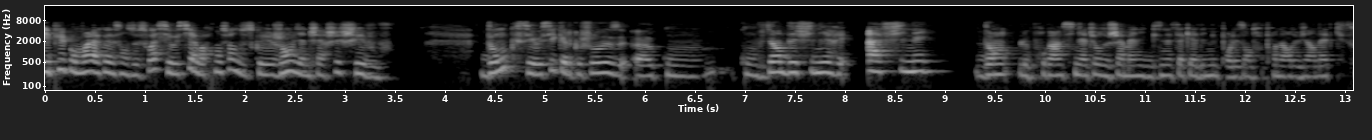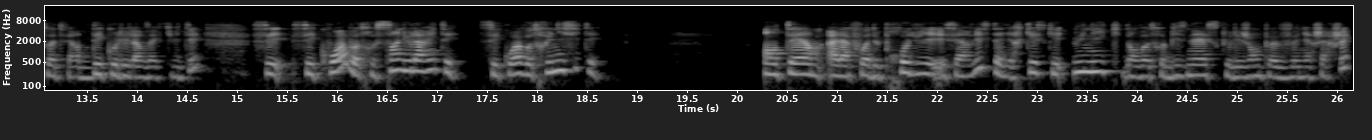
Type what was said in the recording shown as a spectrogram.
Et puis pour moi, la connaissance de soi, c'est aussi avoir conscience de ce que les gens viennent chercher chez vous. Donc c'est aussi quelque chose euh, qu'on vient définir et affiner dans le programme signature de Shamanic Business Academy pour les entrepreneurs du bien-être qui souhaitent faire décoller leurs activités. C'est quoi votre singularité? C'est quoi votre unicité? En termes à la fois de produits et services, c'est-à-dire qu'est-ce qui est unique dans votre business que les gens peuvent venir chercher,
